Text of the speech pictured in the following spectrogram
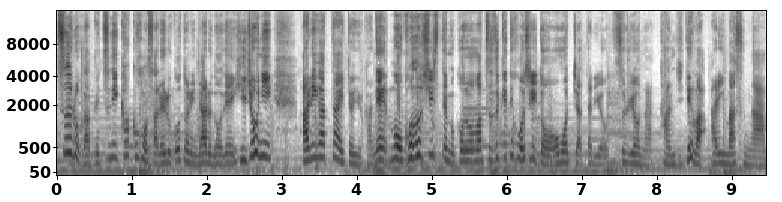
通路が別に確保されることになるので非常にありがたいというかねもうこのシステムこのまま続けてほしいと思っちゃったりをするような感じではありますが。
